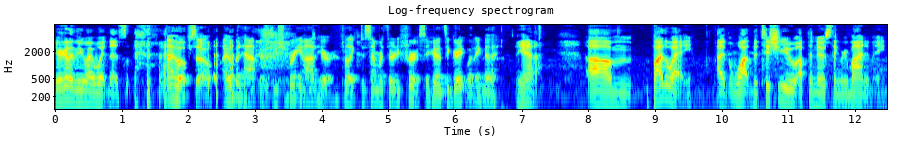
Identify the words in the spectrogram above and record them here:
you're gonna be my witness. I hope so. I hope it happens. You should bring him out here for like December 31st. I hear that's a great wedding day. Yeah. Um. By the way, I, what the tissue up the nose thing reminded me.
